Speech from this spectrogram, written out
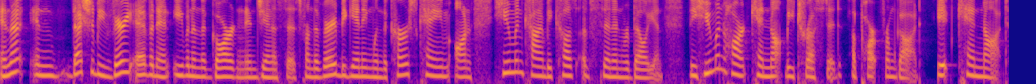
And that and that should be very evident even in the garden in Genesis from the very beginning when the curse came on humankind because of sin and rebellion. The human heart cannot be trusted apart from God. It cannot.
